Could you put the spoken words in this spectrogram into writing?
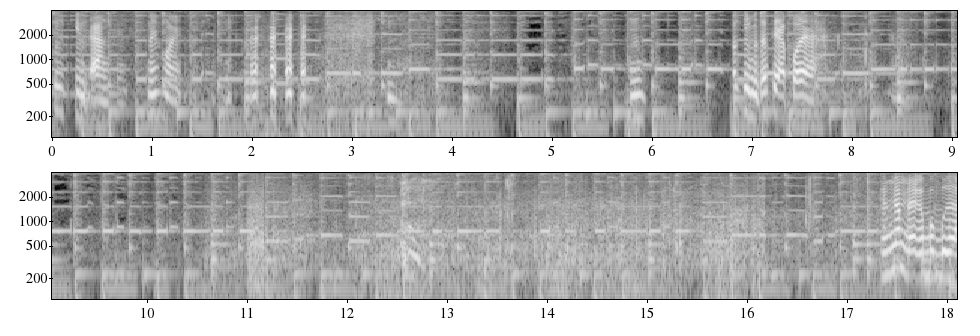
คือกินอ่างกันในหอยอืมอืมก็กินมันจะแสบกว่าเลย อะมันน้ำใดก็บ่เบื่อ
